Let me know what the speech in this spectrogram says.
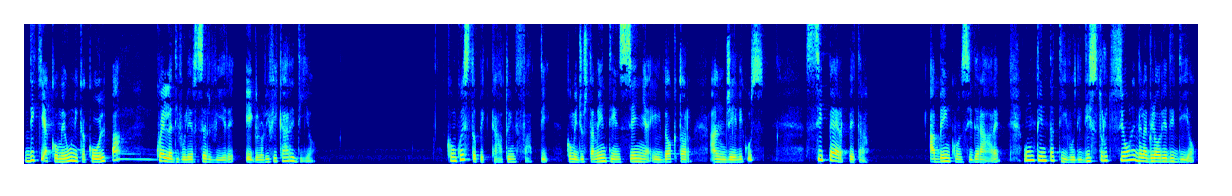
di chi ha come unica colpa quella di voler servire e glorificare Dio. Con questo peccato, infatti, come giustamente insegna il dottor Angelicus, si perpetra, a ben considerare, un tentativo di distruzione della gloria di Dio,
